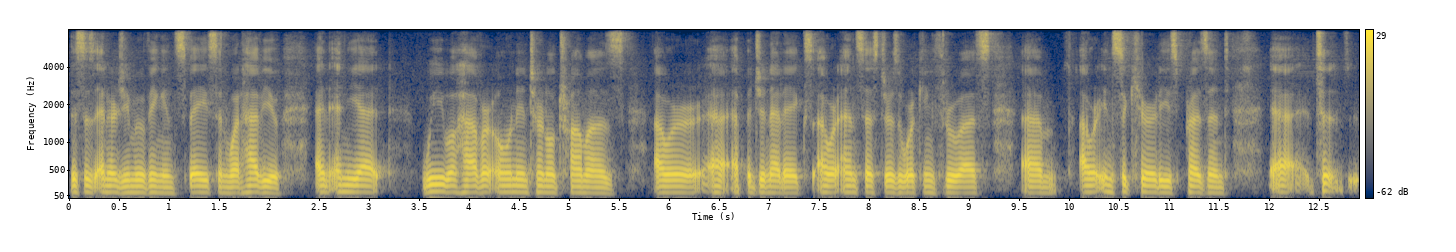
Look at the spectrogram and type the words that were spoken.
this is energy moving in space and what have you. And, and yet we will have our own internal traumas, our uh, epigenetics, our ancestors working through us, um, our insecurities present. Uh, to,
